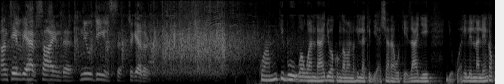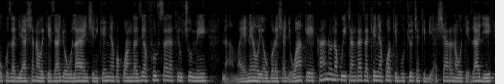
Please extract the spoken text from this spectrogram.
until we have signed new deals together. Kwa mujibu wa uandaaji wa kongamano hili la kibiashara na uwekezaji, jukwaa hili linalenga kukuza biashara na uwekezaji wa Ulaya nchini Kenya kwa kuangazia fursa ya kiuchumi na maeneo ya uboreshaji wake, kando na kuitangaza Kenya kuwa kivutio cha kibiashara na uwekezaji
